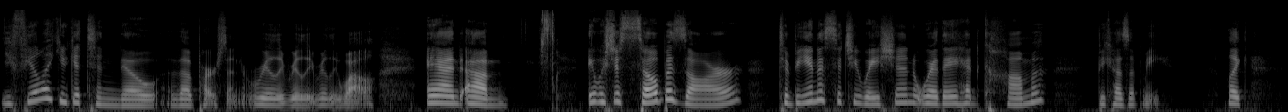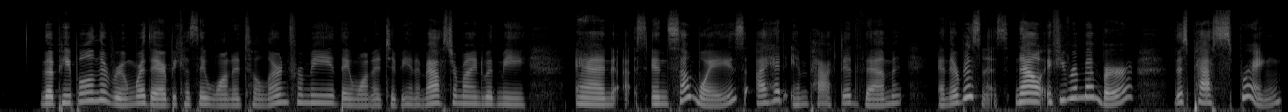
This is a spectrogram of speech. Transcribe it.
you feel like you get to know the person really, really, really well. And um, it was just so bizarre to be in a situation where they had come because of me. Like the people in the room were there because they wanted to learn from me, they wanted to be in a mastermind with me, and uh, in some ways, I had impacted them and their business. Now, if you remember, this past spring,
